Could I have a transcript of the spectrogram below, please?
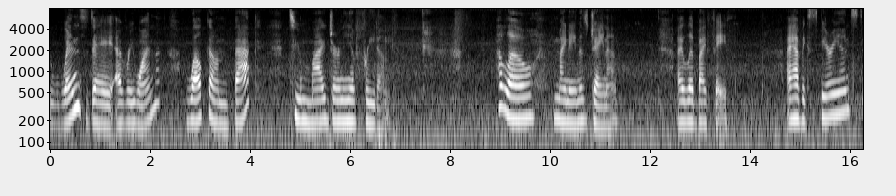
Wednesday, everyone. Welcome back to my journey of freedom. Hello, my name is Jana. I live by faith. I have experienced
